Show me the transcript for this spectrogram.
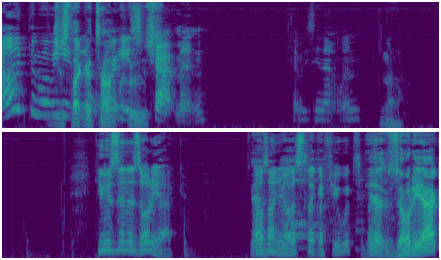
I like the movie Just he's like in a Tom where he's Cruise. Chapman. Have you seen that one? No. He was in the Zodiac. That Yeah. was on your list like a few weeks ago. Yeah, Zodiac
